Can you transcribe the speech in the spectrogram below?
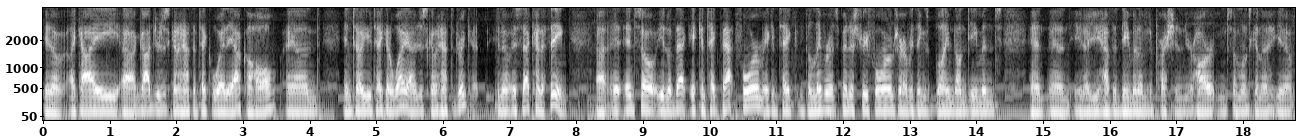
You know, like I, uh, God, you're just going to have to take away the alcohol, and until you take it away, I'm just going to have to drink it. You know, it's that kind of thing. Uh, and, and, so, you know, that it can take that form. It can take deliverance ministry forms, where everything's blamed on demons, and and you know, you have the demon of depression in your heart, and someone's going to, you know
